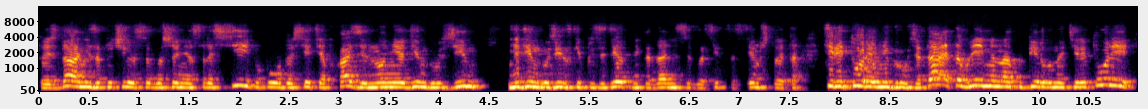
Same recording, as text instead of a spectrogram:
То есть, да, они заключили соглашение с Россией по поводу Осетии Абхазии, но ни один грузин, ни один грузинский президент никогда не согласится с тем, что это территория не Грузия. Да, это временно оккупированные территории,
